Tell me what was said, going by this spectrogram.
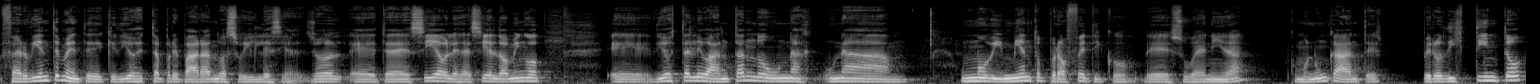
fervientemente que Dios está preparando a su iglesia. Yo eh, te decía o les decía el domingo, eh, Dios está levantando una, una, un movimiento profético de su venida, como nunca antes, pero distinto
